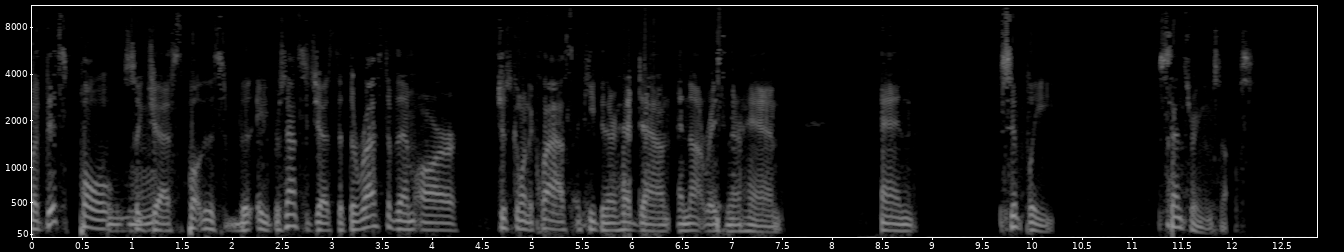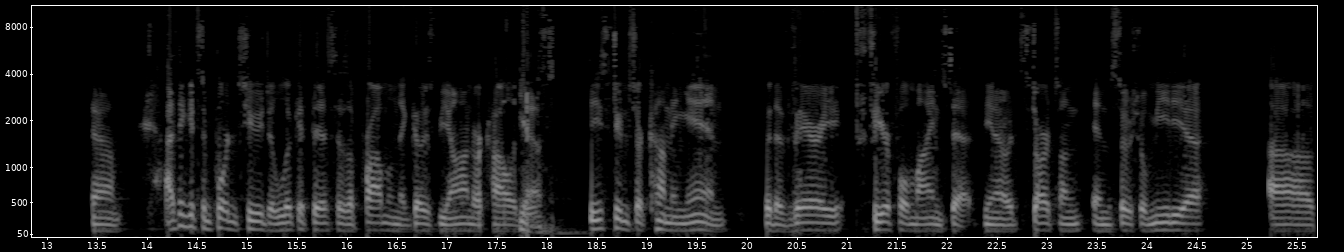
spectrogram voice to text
But this poll Mhm. suggests, this the eighty percent suggests that the rest of them are just going to class and keeping their head down and not raising their hand, and simply censoring themselves. Yeah. I think it's important too to look at this as a problem that goes beyond our colleges. Yeah. These students are coming in with a very fearful mindset. You know, it starts on in social media. Uh,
